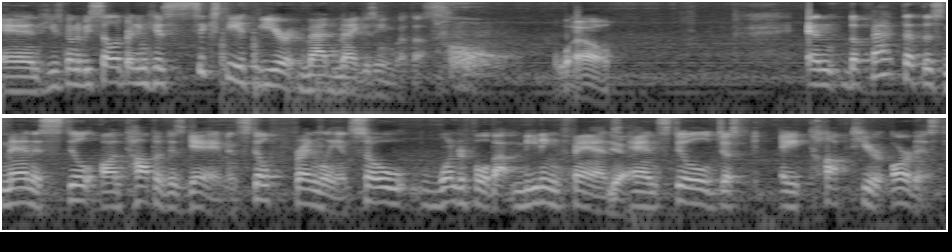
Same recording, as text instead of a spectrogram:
and he's going to be celebrating his 60th year at Mad Magazine with us. wow. And the fact that this man is still on top of his game and still friendly and so wonderful about meeting fans Yeah. and still just a top tier artist,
